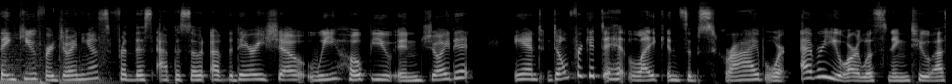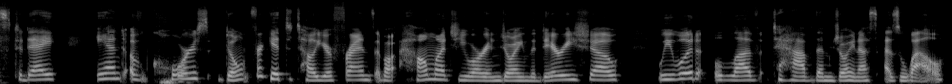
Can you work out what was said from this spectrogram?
Thank you for joining us for this episode of The Dairy Show. We hope you enjoyed it. And don't forget to hit like and subscribe wherever you are listening to us today. And of course, don't forget to tell your friends about how much you are enjoying the Dairy Show. We would love to have them join us as well.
